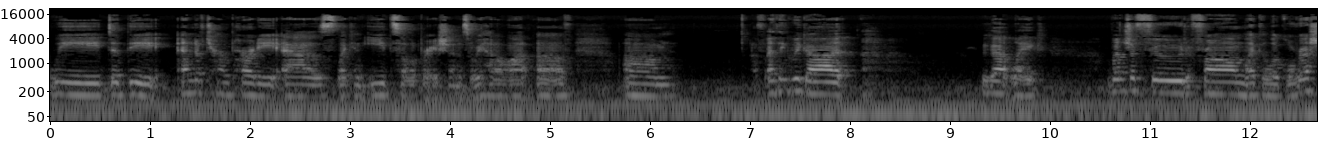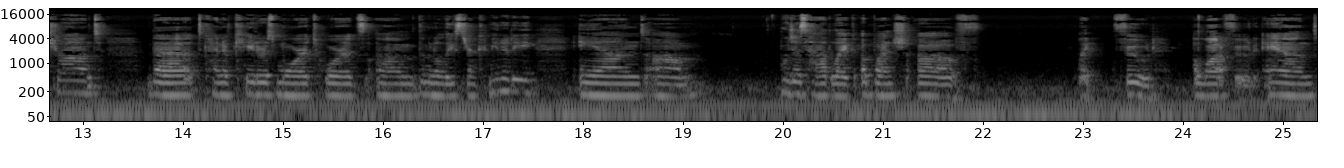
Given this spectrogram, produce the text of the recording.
we did the end of term party as like an Eid celebration. So we had a lot of, um, I think we got, we got like a bunch of food from like a local restaurant that kind of caters more towards um, the Middle Eastern community. And um, we just had like a bunch of like food, a lot of food and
